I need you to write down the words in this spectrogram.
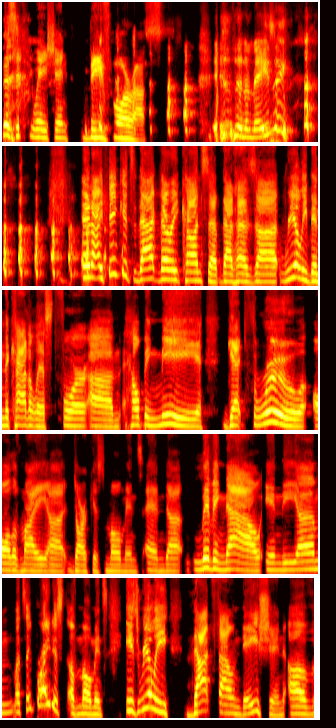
the situation before us. Isn't it amazing? and I think it's that very concept that has uh, really been the catalyst for um, helping me get through all of my uh, darkest moments and uh, living now in the, um, let's say, brightest of moments is really that foundation of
